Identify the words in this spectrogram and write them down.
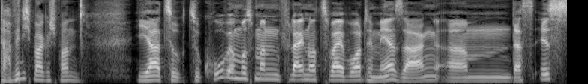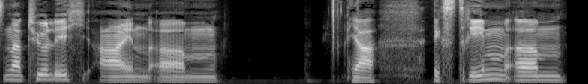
da bin ich mal gespannt. Ja, zu, zu Kobe muss man vielleicht noch zwei Worte mehr sagen. Ähm, das ist natürlich ein ähm, ja extrem ähm,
